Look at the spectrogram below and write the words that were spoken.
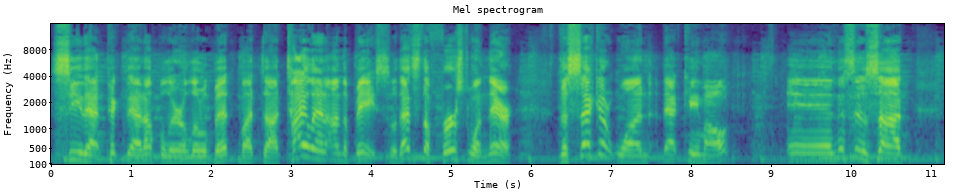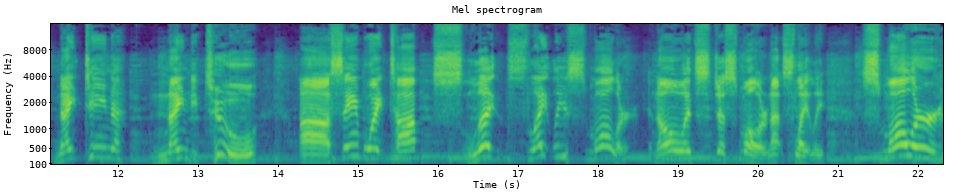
see that, pick that up a little, a little bit, but uh, Thailand on the base. So that's the first one there. The second one that came out, and this is uh, 1992. Uh, same white top, sli slightly smaller. No, it's just smaller, not slightly smaller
